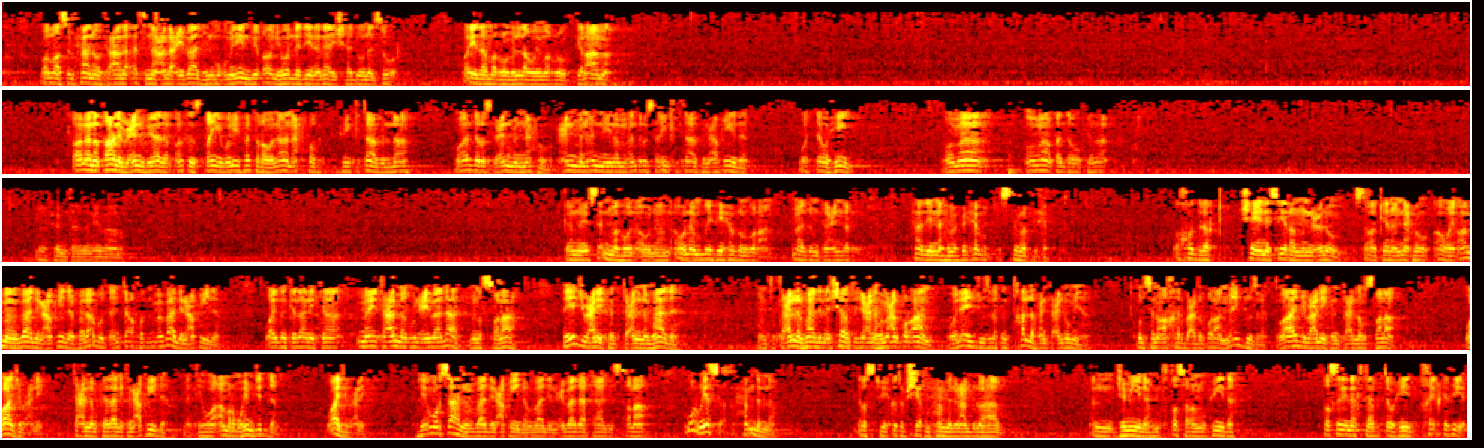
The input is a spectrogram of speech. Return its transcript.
والله سبحانه وتعالى أثنى على عباده المؤمنين بقوله والذين لا يشهدون الزور. وإذا مروا باللغو مروا كراما قال أنا طالب علم في هذا المركز طيب ولي فترة والآن أحفظ في كتاب الله وأدرس علم النحو. علما أني لم أدرس أي كتاب في العقيدة والتوحيد. وما وما قدروا كذا. ما فهمت هذا العبارة. كان يسأل ما هو الأولى الأولى يمضي في حفظ القرآن. ما دمت عندك. هذه النهمة في الحفظ استمر في الحفظ وخذ لك شيء يسيرا من العلوم سواء كان النحو أو غيره. أما مبادئ العقيدة فلا بد أن تأخذ مبادئ العقيدة. وأيضا كذلك ما يتعلق بالعبادات من الصلاة. فيجب عليك أن تتعلم هذا. أن تتعلم هذه الأشياء وتجعلها مع القرآن. ولا يجوز لك أن تتخلف عن تعلمها. تقول سنؤخر بعد القرآن. ما يجوز لك. واجب عليك أن تتعلم الصلاة. واجب عليك. تعلم كذلك العقيدة التي هو أمر مهم جدا. واجب عليك. وهي أمور سهلة. مبادئ العقيدة ومبادئ العبادات هذه الصلاة. أمور ميسرة. الحمد لله. درست في كتب الشيخ محمد بن عبد الوهاب الجميلة المختصرة المفيدة. تصل إلى كتاب التوحيد. خير كثير.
